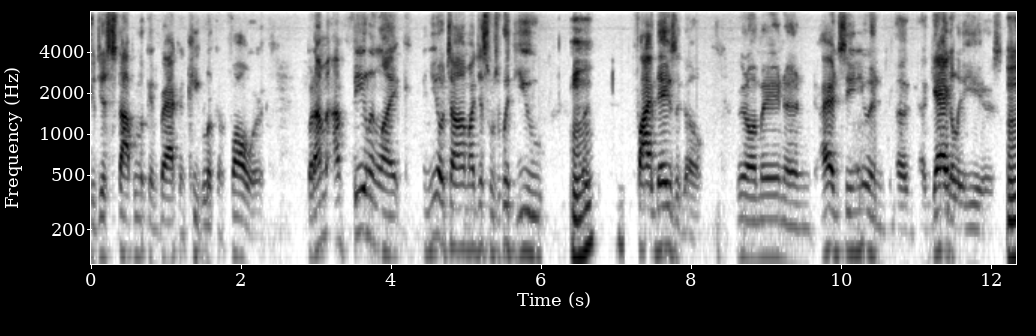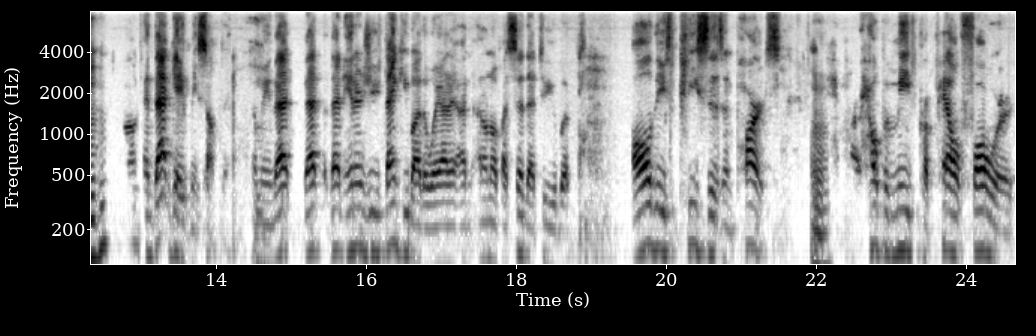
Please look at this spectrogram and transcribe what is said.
to just stop looking back and keep looking forward. But I'm I'm feeling like, and you know, Tom, I just was with you mm-hmm. Five days ago. You know what I mean? And I hadn't seen you in a, a gaggle of years, mm-hmm. um, and that gave me something. I mean that that that energy. Thank you, by the way. I, I I don't know if I said that to you, but all these pieces and parts mm. are helping me propel forward.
